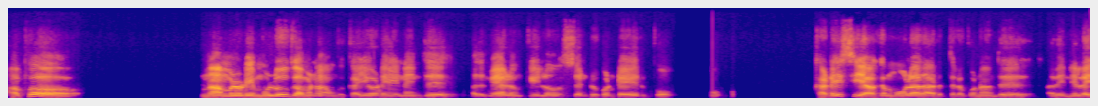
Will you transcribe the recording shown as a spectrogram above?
அப்போ நம்மளுடைய முழு கவனம் அவங்க கையோட இணைந்து அது மேலும் கீழும் சென்று கொண்டே இருக்கும். கடைசியாக மூலாதாரத்துல கொண்டாந்து அதை நிலை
